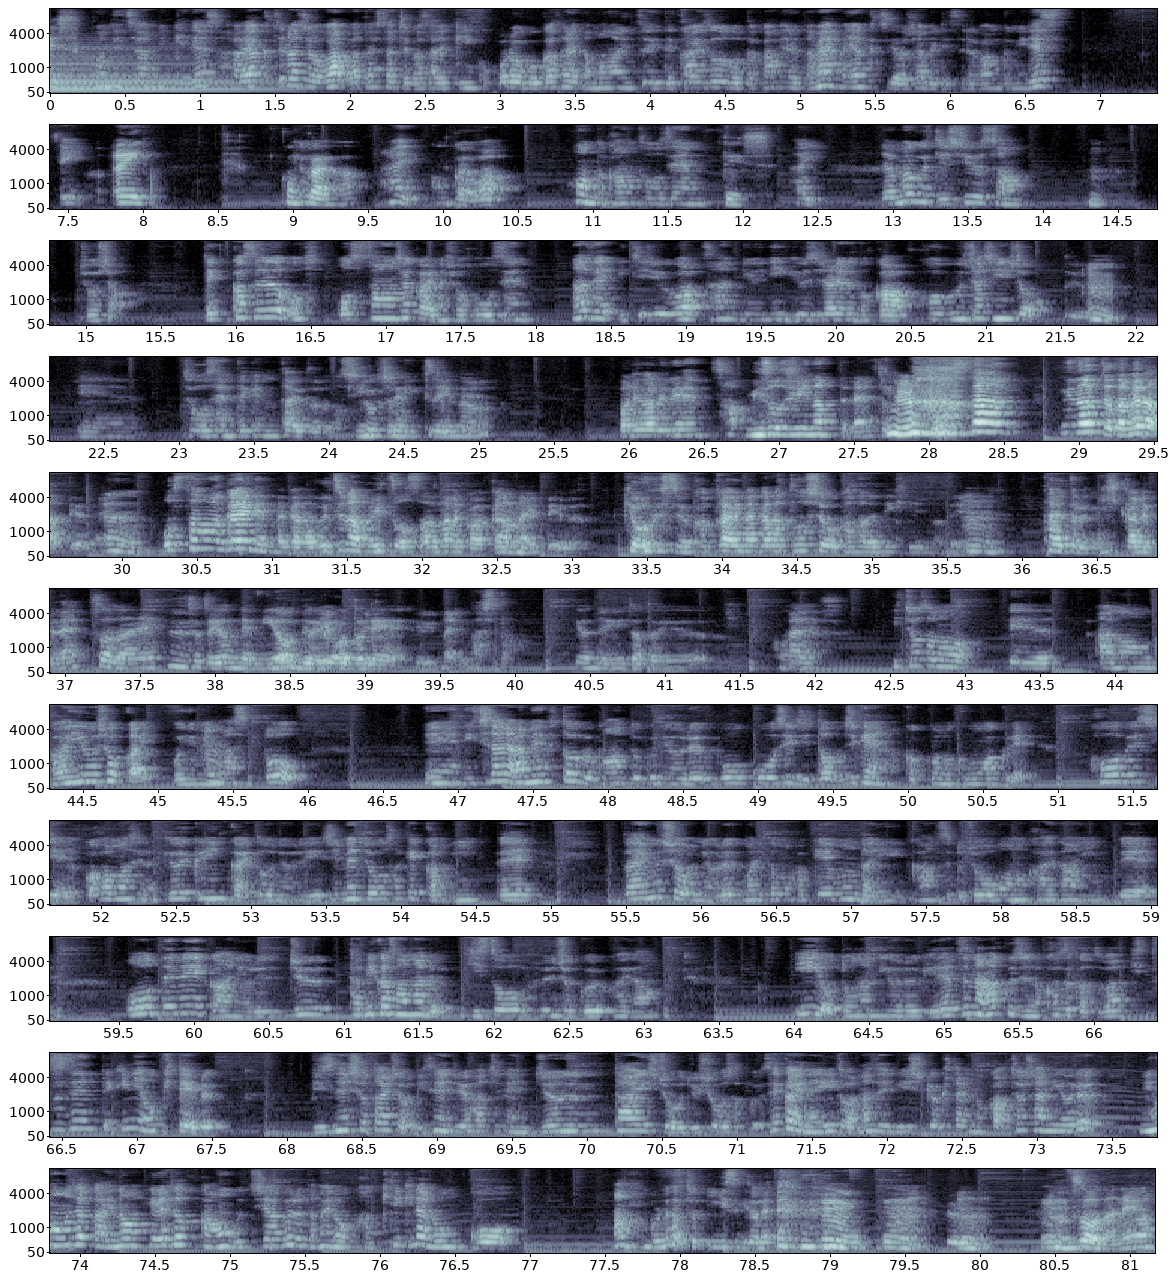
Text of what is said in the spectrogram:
です。こんにちは、ミキです。早口ラジオは私たちが最近心動かされたものについて解像度を高めるため、早口でおしゃべりする番組です。はい。今回は？はい、今回は本の感想戦。です。はい。山口周さん、うん著者。劣化するおおっさん社会の処方箋。なぜ一流は三流に牛耳られるのか、公文写真書という、うん。えー、挑戦的なタイトルの新書について、な。我々ね、さ味噌汁になってね、ちょっとおっさんになっちゃダメだっていうね。うん。おっさんは概念だから、うちらもいつおっさんになるかわかんないっていう恐怖心を抱えながら年を重ねてきているので、うん。タイトルに惹かれてね、そうだね。うんちょっと読んでみようということで、でなりました。読んでみたという本です。一応その、えーあの、概要紹介を読みますと、えー日大アメフト部監督による暴行指示と事件発覚後の雲隠れ、神戸市や横浜市の教育委員会等によるいじめ調査結果の隠蔽、財務省によるマリトモ家計問題に関する情報の改ざん隠蔽、大手メーカーによる重度重なる偽装粉飾改ざん、いい大人による下劣な悪事の数々は必然的に起きている。ビジネス書大賞2018年準大賞受賞作「世界のエリートはなぜ美意識を鍛えるのか」著者による日本社会の閉塞感を打ち破るための画期的な論考。あこれはちょっと言い過ぎだね。うん、うん、うん。うん、そう。だね。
